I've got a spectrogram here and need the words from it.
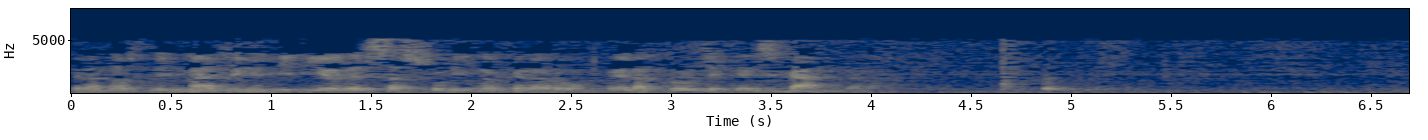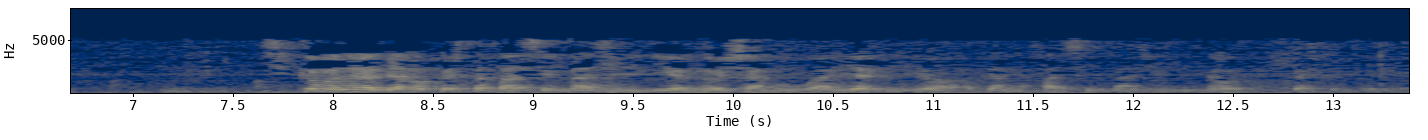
35. È la nostra immagine di Dio del sassolino che la rompe, è la croce che è scandalo. Siccome noi abbiamo questa falsa immagine di Dio e noi siamo uguali a Dio, abbiamo una falsa immagine di noi, questo è il problema.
